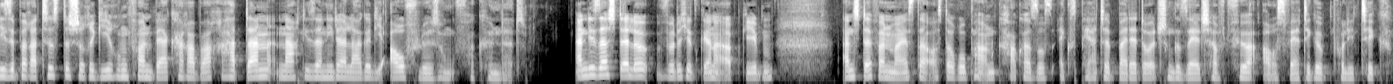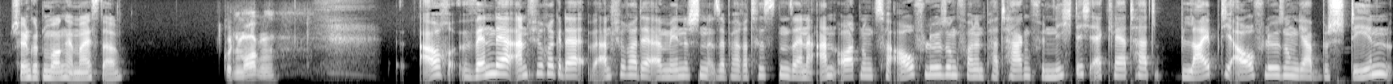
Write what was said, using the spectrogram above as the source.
Die separatistische Regierung von Bergkarabach hat dann nach dieser Niederlage die Auflösung verkündet. An dieser Stelle würde ich jetzt gerne abgeben an Stefan Meister, Osteuropa- und Kaukasus-Experte bei der Deutschen Gesellschaft für Auswärtige Politik. Schönen guten Morgen, Herr Meister. Guten Morgen. Auch wenn der Anführer, der Anführer der armenischen Separatisten seine Anordnung zur Auflösung von ein paar Tagen für nichtig erklärt hat, bleibt die Auflösung ja bestehen.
